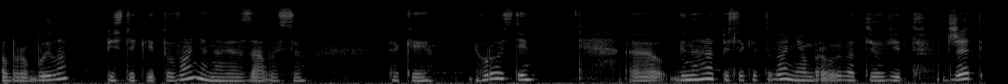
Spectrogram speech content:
обробила. Після квітування нав'язалося такі грозді. Е, Виноград після квітування обробила тіовід джет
